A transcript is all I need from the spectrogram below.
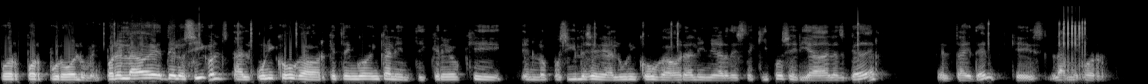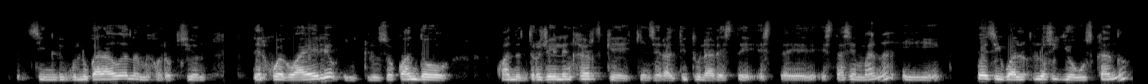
por, por puro volumen. Por el lado de, los Eagles, al único jugador que tengo en caliente y creo que en lo posible sería el único jugador alinear de este equipo sería Dallas Geder, el tight end, que es la mejor, sin ningún lugar a dudas, la mejor opción del juego aéreo, incluso cuando cuando entró Jalen Hurts, que quien será el titular este, este, esta semana, y pues igual lo siguió buscando.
